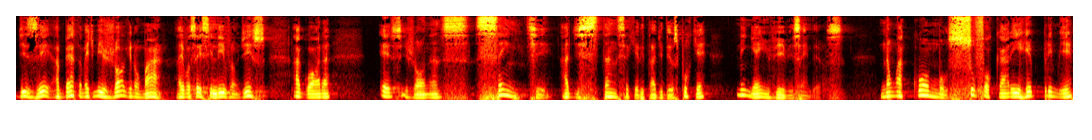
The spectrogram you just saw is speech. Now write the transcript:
dizer abertamente: me jogue no mar, aí vocês se livram disso. Agora, esse Jonas sente a distância que ele está de Deus, porque ninguém vive sem Deus. Não há como sufocar e reprimir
